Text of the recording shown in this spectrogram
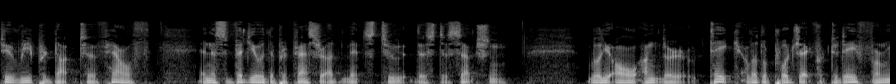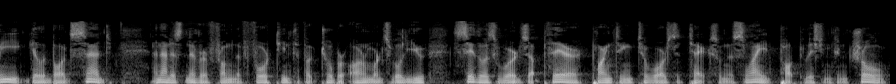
to reproductive health. In this video, the professor admits to this deception. Will you all undertake a little project for today for me, Guillebaud said, and that is never from the 14th of October onwards will you say those words up there, pointing towards the text on the slide, population control.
